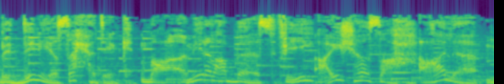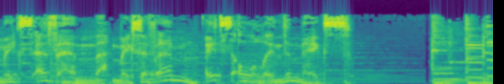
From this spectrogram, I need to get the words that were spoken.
بالدنيا صحتك مع أمير العباس في عيشها صح على Mix FM. Mix FM it's all in the mix. 嗯。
